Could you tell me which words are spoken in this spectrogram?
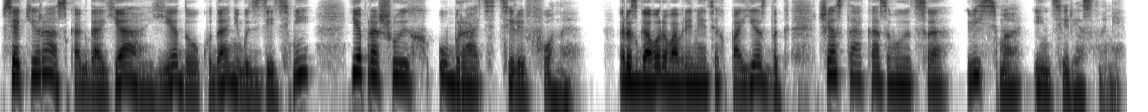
Всякий раз, когда я еду куда-нибудь с детьми, я прошу их убрать телефоны. Разговоры во время этих поездок часто оказываются весьма интересными.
